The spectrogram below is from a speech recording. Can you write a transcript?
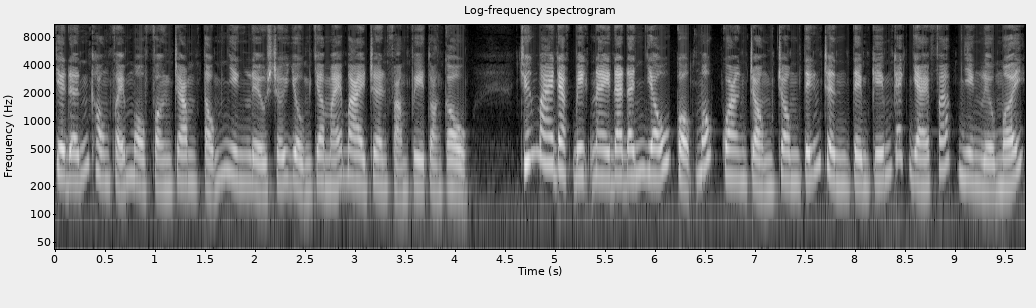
chưa đến 0,1% tổng nhiên liệu sử dụng cho máy bay trên phạm vi toàn cầu. Chuyến bay đặc biệt này đã đánh dấu cột mốc quan trọng trong tiến trình tìm kiếm các giải pháp nhiên liệu mới,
